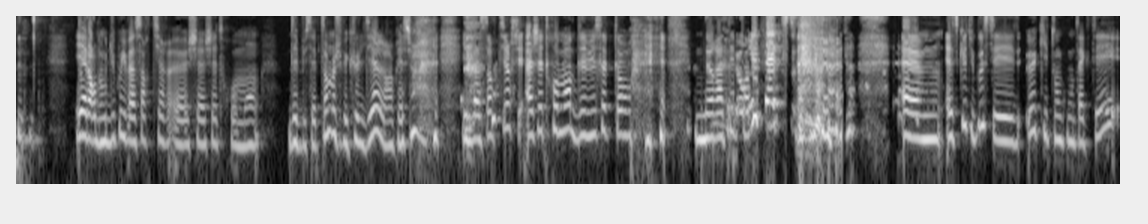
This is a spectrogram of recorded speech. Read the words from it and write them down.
Et alors, donc, du coup, il va sortir euh, chez Hachette Roman début septembre, je vais que le dire, j'ai l'impression. Il va sortir chez Hachette Roman début septembre. ne ratez pas. euh, est-ce que du coup c'est eux qui t'ont contacté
